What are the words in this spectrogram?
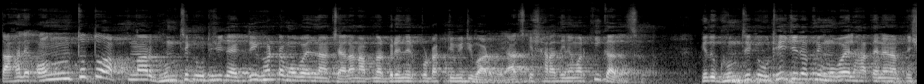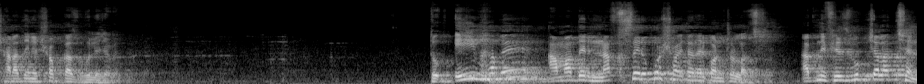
তাহলে অন্তত আপনার ঘুম থেকে উঠে যদি এক দুই ঘণ্টা মোবাইল না চালান, আপনার ব্রেনের প্রোডাক্টিভিটি বাড়বে। আজকে সারাদিন আমার কি কাজ আছে? কিন্তু ঘুম থেকে উঠেই যদি আপনি মোবাইল হাতে নেন, আপনি সারাদিনের সব কাজ ভুলে যাবেন। তো এইভাবে আমাদের নাফসের উপর শয়তানের কন্ট্রোল আছে। আপনি ফেসবুক চালাচ্ছেন?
